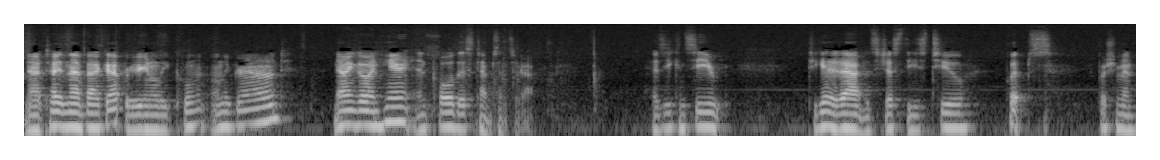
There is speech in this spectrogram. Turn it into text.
now tighten that back up or you're going to leak coolant on the ground. Now we can go in here and pull this temp sensor out. As you can see, to get it out, it's just these two clips. Push them in.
